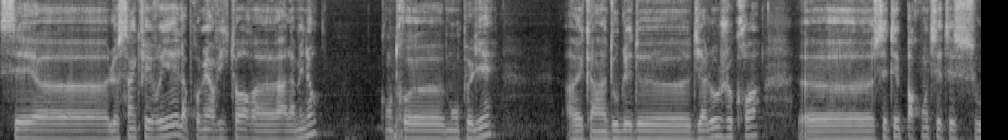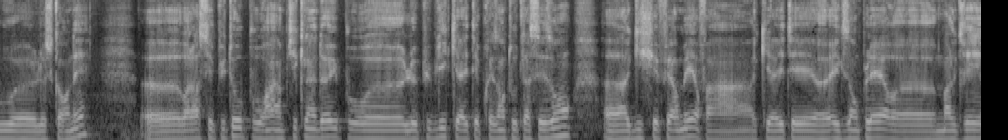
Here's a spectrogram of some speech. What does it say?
C'est euh, le 5 février, la première victoire à la Méno contre Montpellier avec un doublé de Diallo, je crois. c'était par contre c'était sous le scornet. voilà, c'est plutôt pour un petit clin d'œil pour le public qui a été présent toute la saison, à guichet fermé, enfin qui a été exemplaire malgré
